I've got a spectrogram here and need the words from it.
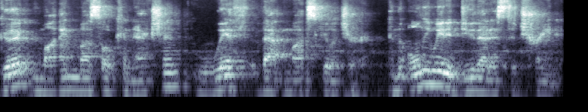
good mind muscle connection with that musculature. And the only way to do that is to train it.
